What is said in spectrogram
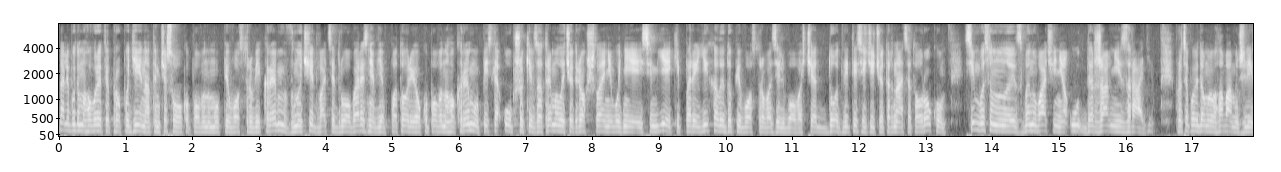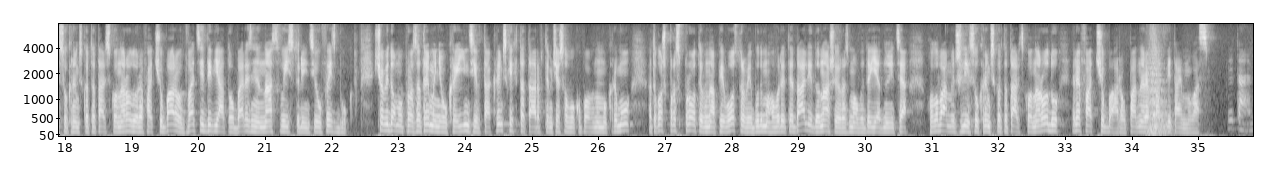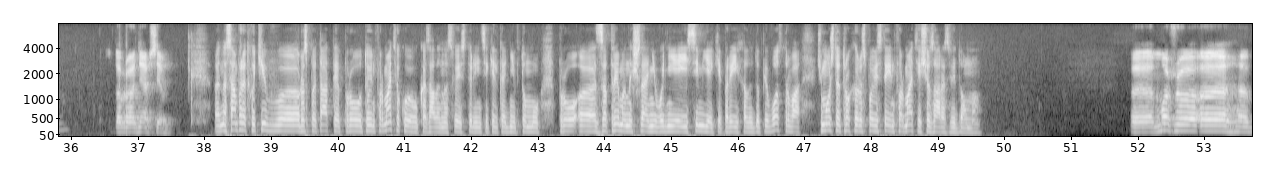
Далі будемо говорити про події на тимчасово окупованому півострові Крим. Вночі 22 березня в Євпаторії окупованого Криму після обшуків затримали чотирьох членів однієї сім'ї, які переїхали до півострова зі Львова ще до 2014 року. Всім висунули звинувачення у державній зраді. Про це повідомив глава меджлісу кримсько-татарського народу Рефат Чубаров 29 березня на своїй сторінці у Фейсбук. Що відомо про затримання українців та кримських татар в тимчасово окупованому Криму, а також про спротив на півострові. Будемо говорити далі. До нашої розмови доєднується голова меджлісу кримсько-татарського народу Рефат Чубаров. Пане Рефат, вітаємо вас. Вітаємо. Доброго дня всім. Е, Насамперед хотів е, розпитати про ту інформацію, яку ви вказали на своїй сторінці кілька днів тому, про е, затриманих членів однієї сім'ї, які переїхали до півострова. Чи можете трохи розповісти інформацію, що зараз відомо? Е, можу е,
